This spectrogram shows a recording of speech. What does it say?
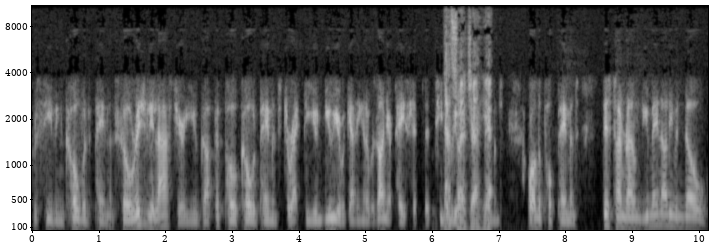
receiving COVID payments. So originally last year you got the COVID payment directly. You knew you were getting it. It was on your payslip, the TWS right, yeah, payment yeah. or the PUP payment. This time round, you may not even know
